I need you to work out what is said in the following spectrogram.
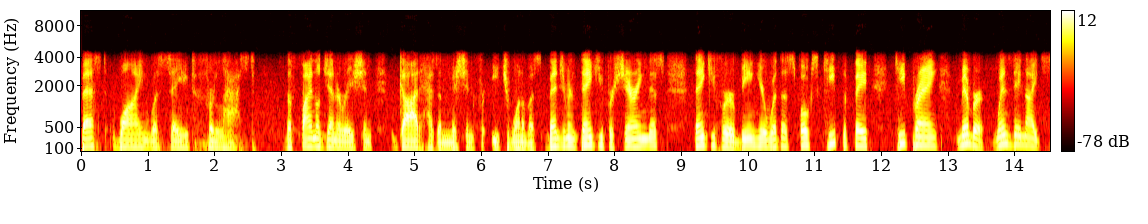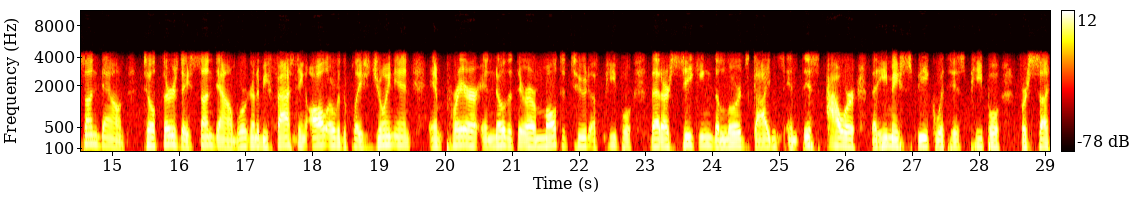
best wine was saved for last. The final generation, God has a mission for each one of us. Benjamin, thank you for sharing this. Thank you for being here with us. Folks, keep the faith, keep praying. Remember, Wednesday night, sundown till Thursday, sundown, we're going to be fasting all over the place. Join in in prayer and know that there are a multitude of people that are seeking the Lord's guidance in this hour that He may speak with His people for such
